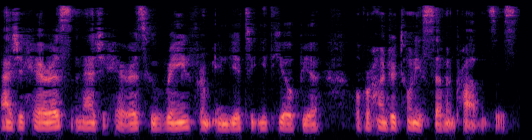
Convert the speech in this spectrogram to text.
Ahasuerus and Ahasuerus, who reigned from India to Ethiopia over 127 provinces.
